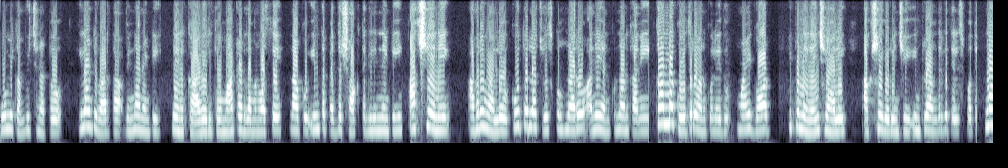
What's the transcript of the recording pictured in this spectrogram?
భూమి కంపించినట్టు ఇలాంటి వార్త విన్నానంటే? నేను కావేరితో మాట్లాడదామని వస్తే నాకు ఇంత పెద్ద షాక్ తగిలిందేంటి? అక్షయ్ని అవని వాళ్ళు కూతురులా చూసుకుంటున్నారు అని అనుకున్నాను కానీ కన్న కూతురు అనుకోలేదు. మై గాడ్ ఇప్పుడు నేనేం చేయాలి? అక్షయ్ గురించి ఇంట్లో అందరికీ తెలిసిపోతే నా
